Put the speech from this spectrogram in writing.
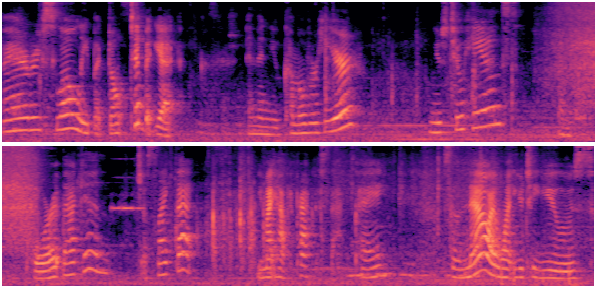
very slowly, but don't tip it yet. And then you come over here, use two hands, and pour it back in, just like that. You might have to practice that, okay? So now I want you to use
